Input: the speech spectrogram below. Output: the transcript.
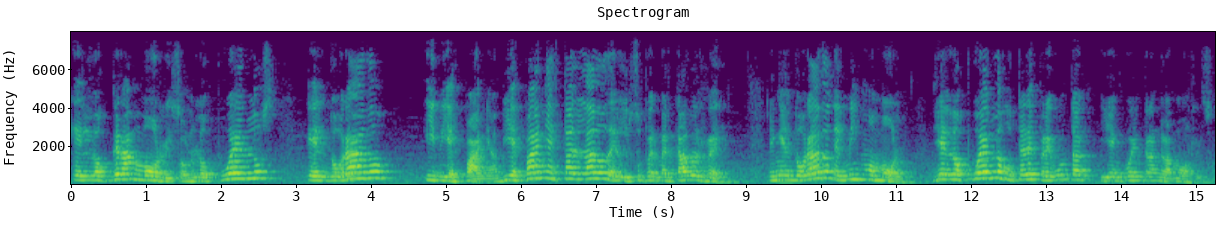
en los Gran Morrison, los pueblos, El Dorado y Vía España. Vía España está al lado del supermercado El Rey. En El Dorado, en el mismo mall. Y en los pueblos ustedes preguntan y encuentran Gran Morrison.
